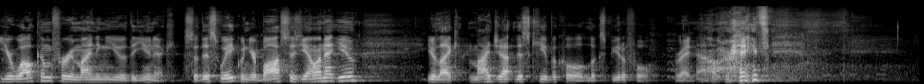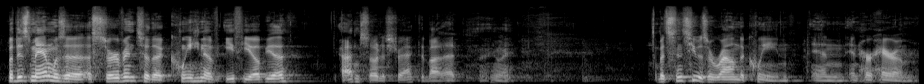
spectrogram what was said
you're welcome for reminding you of the eunuch. So this week, when your boss is yelling at you, you're like, my job, this cubicle looks beautiful right now, right? But this man was a, a servant to the queen of Ethiopia. I'm so distracted by that. Anyway. But since he was around the queen and, and her harem,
